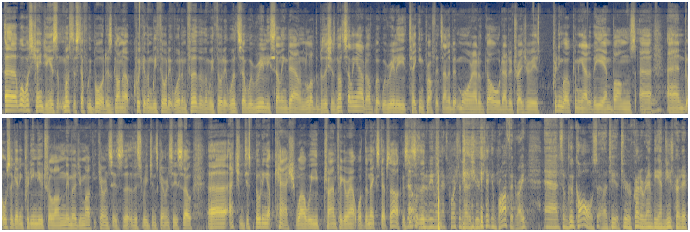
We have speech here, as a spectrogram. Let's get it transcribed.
Uh, well, what's changing is that most of the stuff we bought has gone up quicker than we thought it would and further than we thought it would. So we're really selling down a lot of the positions, not selling out of, but we're really taking profits and a bit more out of gold, out of treasuries, pretty well coming out of the EM bonds uh, okay. and also getting pretty neutral on emerging market currencies, uh, this region's currencies. So uh, actually just building up cash while we try and figure out what the next steps are. Because this is going to be my next question. That is, you're taking profit, right? And some good calls uh, to, to your credit, MBMG's credit.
